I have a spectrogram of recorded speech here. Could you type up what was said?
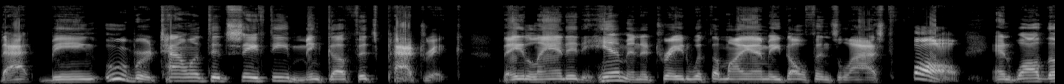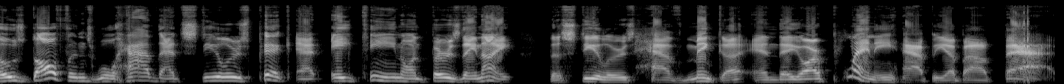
that being uber talented safety Minkah Fitzpatrick. They landed him in a trade with the Miami Dolphins last fall. And while those Dolphins will have that Steelers pick at 18 on Thursday night, the Steelers have Minkah, and they are plenty happy about that.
